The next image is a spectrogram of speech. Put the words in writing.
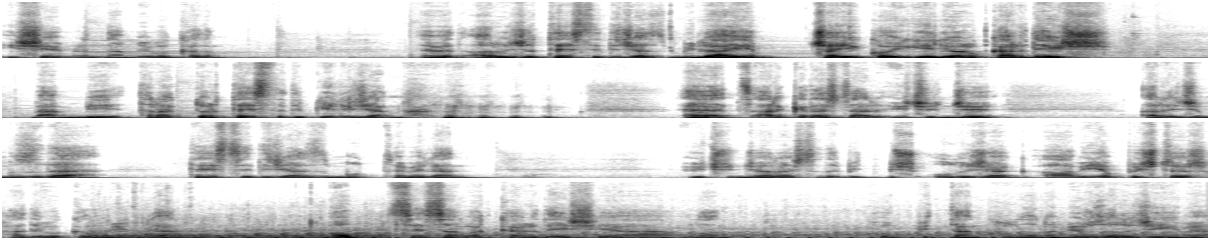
iş emrinden bir bakalım. Evet aracı test edeceğiz. Mülayim çayı koy geliyorum kardeş. Ben bir traktör test edip geleceğim. evet arkadaşlar üçüncü aracımızı da test edeceğiz. Muhtemelen üçüncü araçta da bitmiş olacak. Abi yapıştır. Hadi bakalım yüklen. Hop sese bak kardeş ya. Ulan kokpitten kullanamıyoruz aracı iyi mi?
